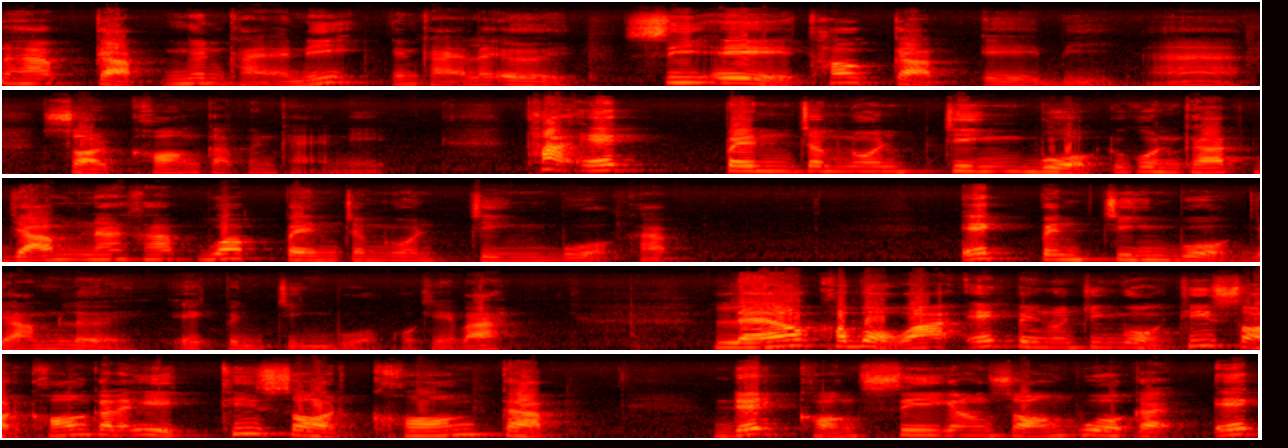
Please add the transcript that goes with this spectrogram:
นะครับกับเงื่อนไขอันนี้ เงื่อนไขอะไรเอ่ย CA เท่ากับ AB อ่า สอดคล้องกับเงื่อนไขอันนี้ ถ้า x เป็นจำนวนจริงบวกทุกคนครับ ย้ำนะครับว่าเป็นจำนวนจริงบวกครับ x เป็นจริงบวกย้ำเลย x เป็นจริงบวก โอเคปะ แล้วเขาบอกว่า x เป็นจำนวนจริงบวกที่สอดคล้องกันอะไรอีกที่สอดคล้องกับเดฟของ c กำลังสองบวกกับ x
